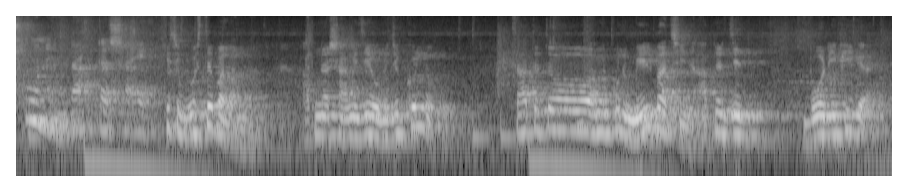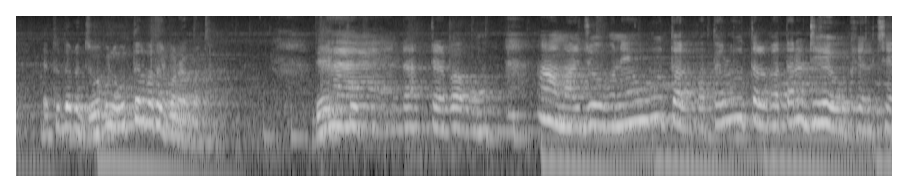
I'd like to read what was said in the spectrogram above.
শুনেন ডাক্তার সাহেব। কিছু বুঝতে পারলাম না। আপনার স্বামী যে অভিযোগ করল তাতে তো আমি কোনো মিল পাচ্ছি না। আপনার যে বডি ফিগার এত তো যখন উত্তাল পাতাল করার কথা। হ্যাঁ ডাক্তার বাবু আমার যৌবনে উতল পাতাল উতল পাতাল ঢেউ খেলছে।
